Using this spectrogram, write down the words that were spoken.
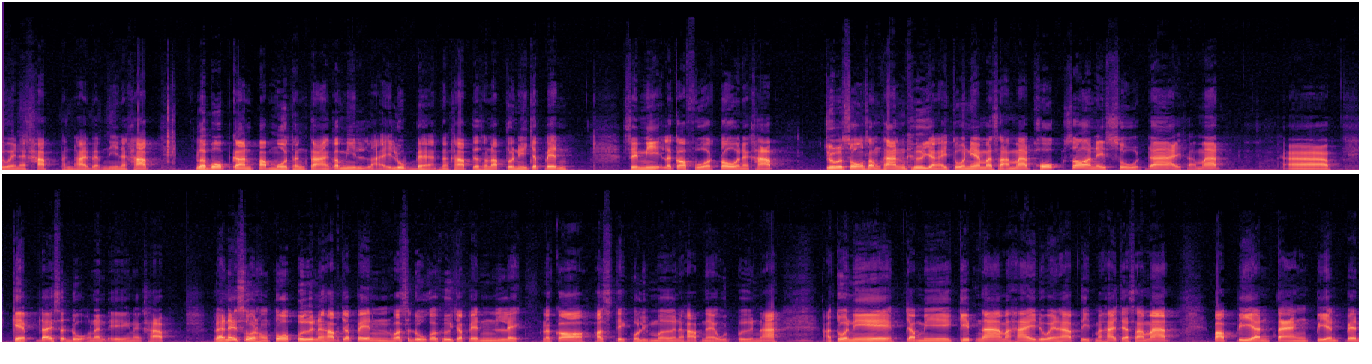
ด้วยนะครับ พันท้ายแบบนี้นะครับ ระบบการปรับโหมดต่างๆ ก็มีหลายรูปแบบนะครับ แต่สำหรับตัวนี้จะเป็น เซมิแล้วก็ฟูออโต้นะครับจุดประสงค์สำคัญคืออย่างไอตัวเนี้ยมันสามารถพกซ่อนในสูตรได้ สามารถาเก็บได้สะดวกนั่นเองนะครับ และในส่วนของตัวปืนนะครับ จะเป็นวัสดุก็คือจะเป็นเหล็ก แล้วก็พลาสติกโพลิเมอร์นะครับในอาวุธปืนนะะตัวนี้จะมีกิฟหน้ามาให้ด้วยนะครับ ติดมาให้แต่สามารถปรับเปลี่ยนแต่งเปลี่ยนเป็น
